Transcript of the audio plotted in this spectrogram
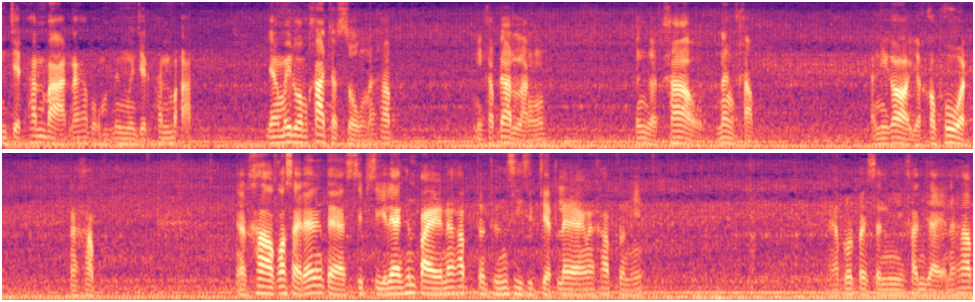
17,000 บาทนะครับผม 17,000 บาท ยังไม่รวมค่าจัดส่งนะครับ นี่ครับด้านหลังเครื่องหยอดข้าวนั่งขับ อันนี้ก็หยอดข้าวโพดนะครับหยอดข้าวก็ใส่ได้ตั้งแต่ 14 แรงขึ้นไปนะครับ จนถึง 47 แรงนะครับตัวนี้นะครับรถไปรษณีย์คันใหญ่นะครับ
